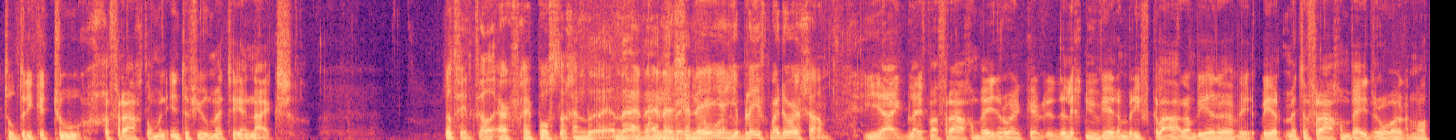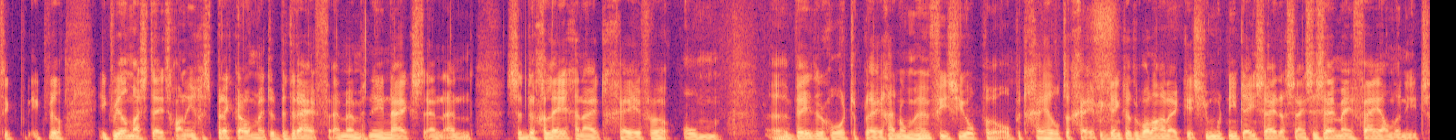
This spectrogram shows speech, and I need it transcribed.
tot drie keer toe gevraagd om een interview met de heer Nijks. Dat vind ik wel erg vrijpostig. En, en, en, en, en, nee, en je bleef maar doorgaan. Ja, ik bleef maar vragen om wederhoor. Ik heb, er ligt nu weer een brief klaar. En weer, weer, weer, met een vraag om wederhoor. Want ik, ik, wil, ik wil maar steeds gewoon in gesprek komen met het bedrijf. En met meneer Nijks. En, en ze de gelegenheid geven om uh, wederhoor te plegen... en om hun visie op, op het geheel te geven. Ik denk dat het belangrijk is. Je moet niet eenzijdig zijn. Ze zijn mijn vijanden niet.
